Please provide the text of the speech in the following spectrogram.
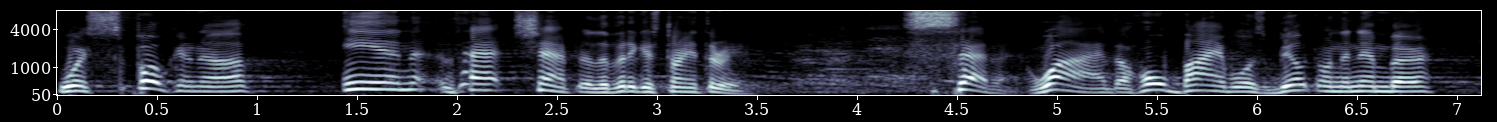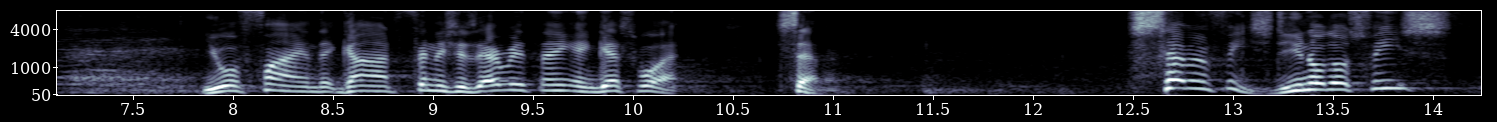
were spoken of in that chapter, Leviticus 23? Seven. Seven. Why? The whole Bible is built on the number. Seven. You'll find that God finishes everything, and guess what? Seven. Seven feasts. Do you know those feasts?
